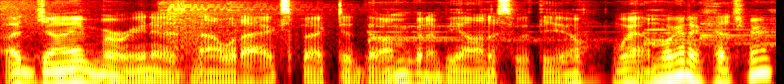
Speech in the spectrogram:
A giant marina is not what I expected, though. I'm gonna be honest with you. Wait, am I gonna catch her?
